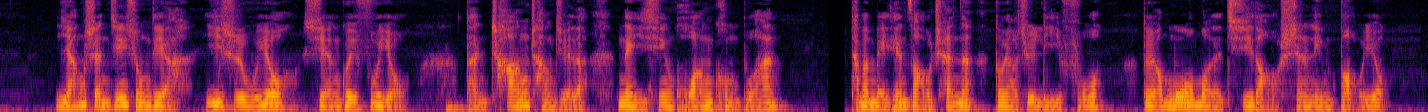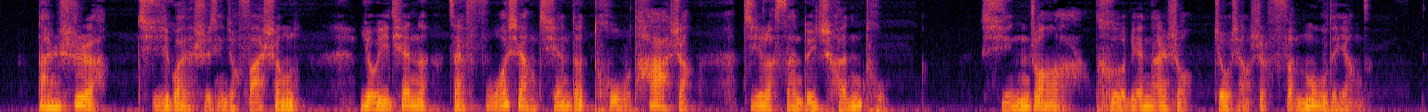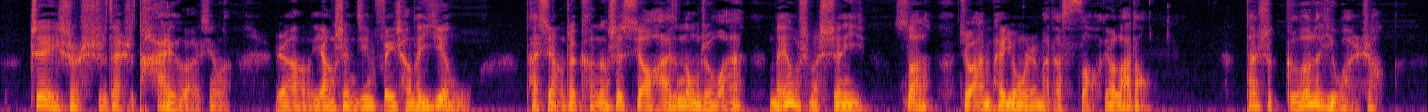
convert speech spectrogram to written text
杨慎金兄弟啊，衣食无忧，显贵富有，但常常觉得内心惶恐不安。他们每天早晨呢，都要去礼佛，都要默默的祈祷神灵保佑。但是啊，奇怪的事情就发生了。有一天呢，在佛像前的土榻上积了三堆尘土，形状啊特别难受，就像是坟墓的样子。这事儿实在是太恶心了，让杨慎金非常的厌恶。他想着可能是小孩子弄着玩，没有什么深意，算了，就安排佣人把它扫掉拉倒。但是隔了一晚上，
